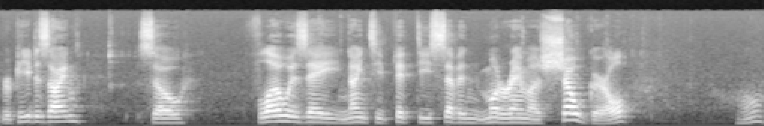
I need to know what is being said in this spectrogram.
repeat design. So, Flo is a 1957 Motorama Showgirl, oh,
